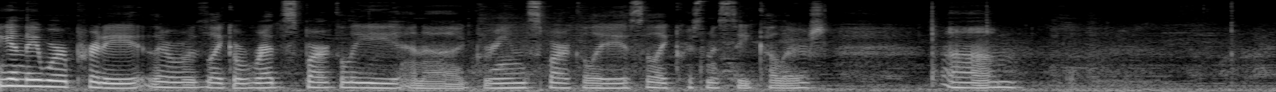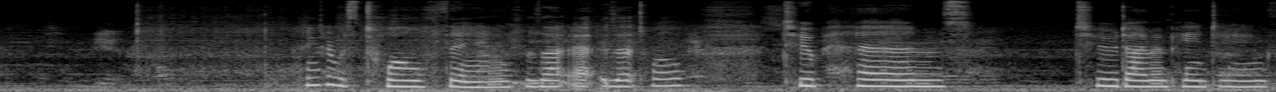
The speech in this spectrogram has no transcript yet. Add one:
Again, they were pretty. There was like a red sparkly and a green sparkly, so like Christmassy colors. Um, I think there was 12 things. Is that uh, that 12? Two pens, two diamond paintings,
